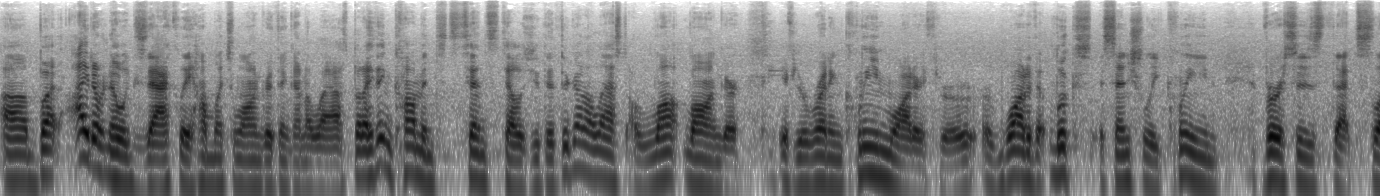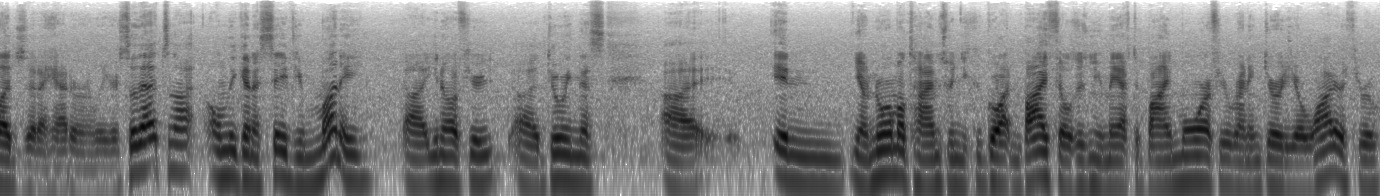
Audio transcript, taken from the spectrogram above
uh, but I don't know exactly how much longer they're going to last. But I think common sense tells you that they're going to last a lot longer if you're running clean water through, or water that looks essentially clean, versus that sludge that I had earlier. So that's not only going to save you money. Uh, you know, if you're uh, doing this uh, in you know normal times when you could go out and buy filters and you may have to buy more if you're running dirtier water through.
